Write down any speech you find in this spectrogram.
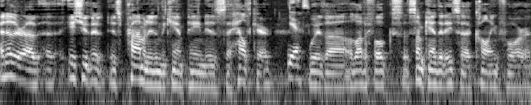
Another uh, uh, issue that is prominent in the campaign is uh, health care. Yes. With uh, a lot of folks, uh, some candidates uh, calling for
